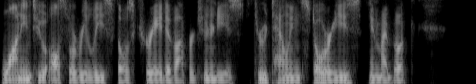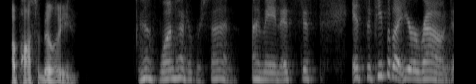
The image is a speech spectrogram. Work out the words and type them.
wanting to also release those creative opportunities through telling stories in my book a possibility. Yeah, 100%. I mean, it's just, it's the people that you're around.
